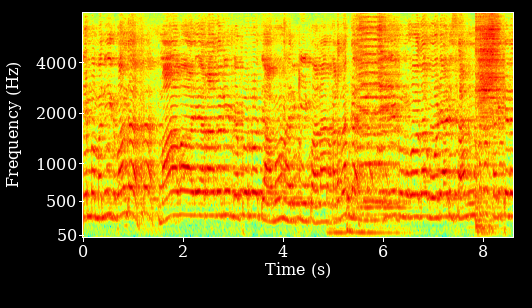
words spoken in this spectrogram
ನಿಮ್ಮ ಮನೆಗೆ ಬಂದ ಮಾವ ನಿಮ್ಮ ನಿಮ್ಮಿಬ್ಬರು ದ್ಯಾಮೋನ್ ಹರಕಿ ಪಾನ ಕಡದಂಗ ಈಗ ಮುಗೋದ ಓಡಾಡಿ ಸಣ್ಣ ಕಡಿತೇನೆ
